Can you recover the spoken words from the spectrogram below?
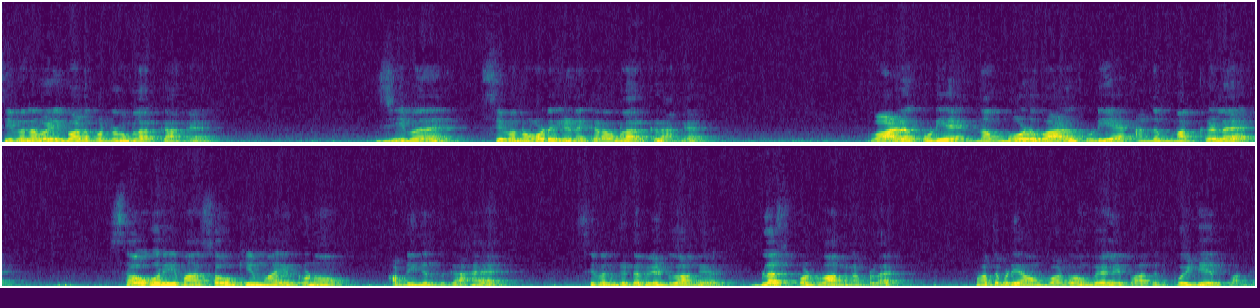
சிவனை வழிபாடு பண்ணுறவங்களா இருக்காங்க. ஜீவனை சிவனோடு இணைக்கிறவங்களா இருக்கிறாங்க. வாழக்கூடிய நம்மோடு வாழக்கூடிய அந்த மக்களை சௌகரியமாக சௌக்கியமாக இருக்கணும் அப்படிங்கிறதுக்காக சிவன்கிட்ட வேண்டுவாங்க. ப்ளஸ் பண்ணுவாங்க நம்மளை. மற்றபடி அவங்க பாட்டு அவங்க வேலையை பார்த்துட்டு போயிட்டே இருப்பாங்க.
